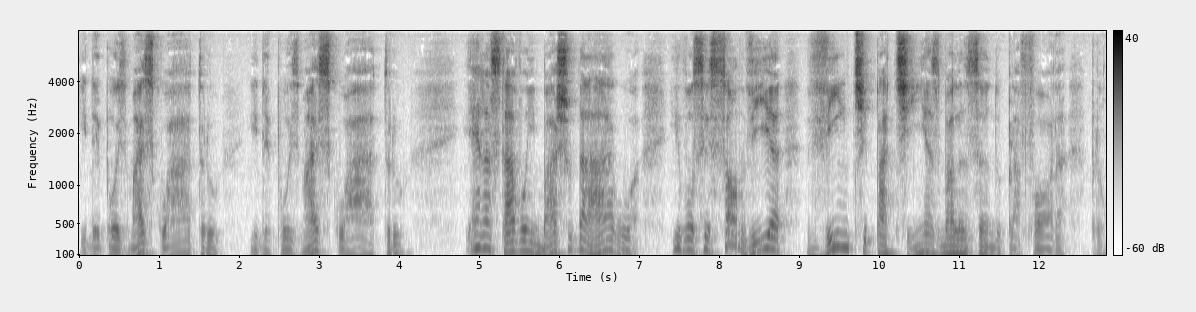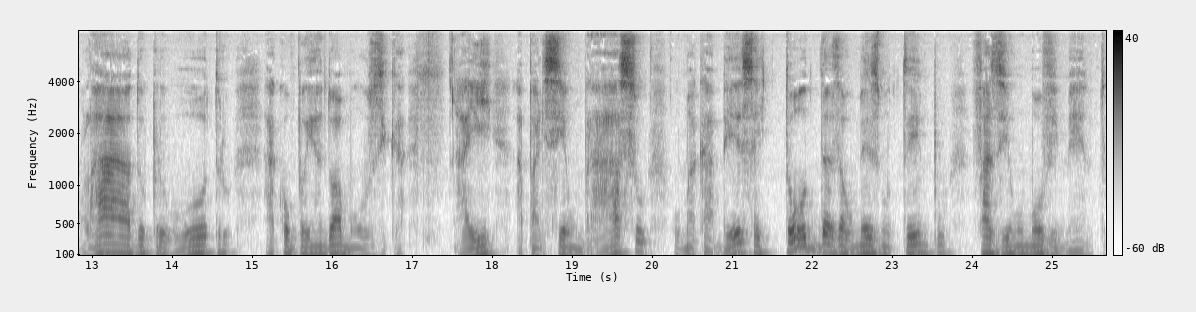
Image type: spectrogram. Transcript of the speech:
E depois mais quatro, e depois mais quatro. Elas estavam embaixo da água e você só via vinte patinhas balançando para fora, para um lado, para o outro, acompanhando a música. Aí aparecia um braço, uma cabeça e todas ao mesmo tempo faziam um movimento.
